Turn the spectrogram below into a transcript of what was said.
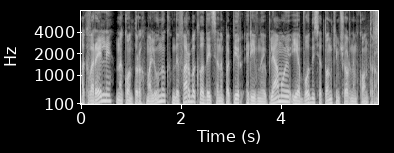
акварельний на контурах малюнок, де фарба кладеться на папір рівною плямою і обводиться тонким чорним контуром.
